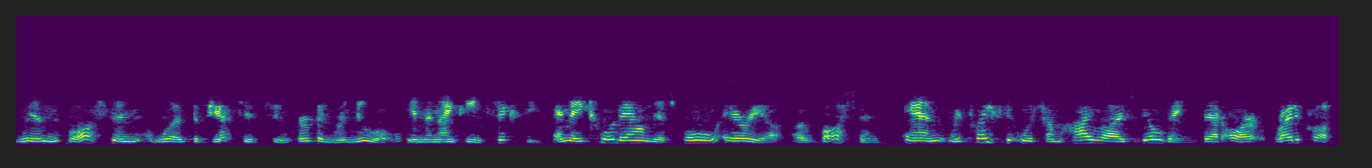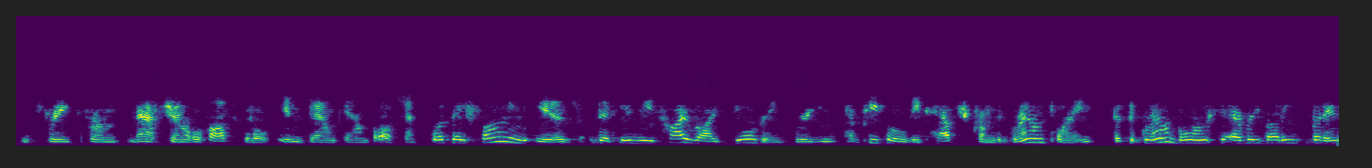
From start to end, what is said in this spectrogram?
when Boston was subjected to urban renewal in the 1960s. And they tore down this whole area of Boston and replaced it with some high-rise buildings that are right across the street from Mass General Hospital in downtown Boston. What they find is that in these high-rise buildings where you have people detached from the ground plane, that the ground belongs to everybody, but in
